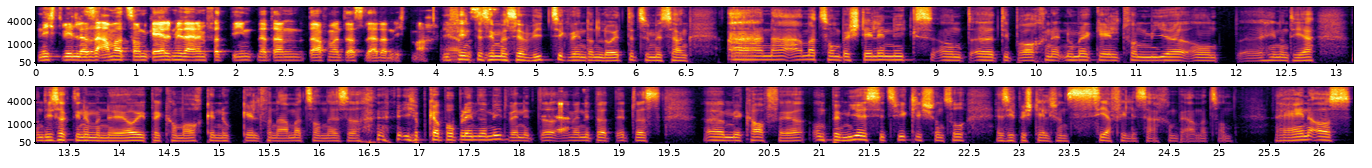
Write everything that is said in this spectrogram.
nicht will, dass Amazon Geld mit einem verdient, na, dann darf man das leider nicht machen. Ich ja, finde das, immer sehr witzig, wenn dann Leute zu mir sagen, ah, na, Amazon bestelle nichts und äh, die brauchen nicht nur mehr Geld von mir und äh, hin und her. Und ich sage denen immer, naja, ich bekomme auch genug Geld von Amazon. Also ich habe kein Problem damit, wenn ich, da, ja. wenn ich dort etwas äh, mir kaufe. Ja. Und bei mir ist es jetzt wirklich schon so, also ich bestelle schon sehr viele Sachen bei Amazon. Rein aus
